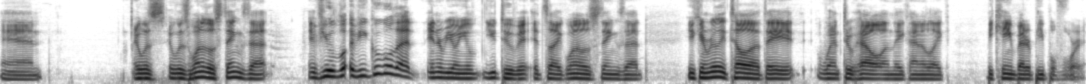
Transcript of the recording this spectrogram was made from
and it was it was one of those things that if you look, if you Google that interview on YouTube it, it's like one of those things that you can really tell that they went through hell and they kind of like became better people for it.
